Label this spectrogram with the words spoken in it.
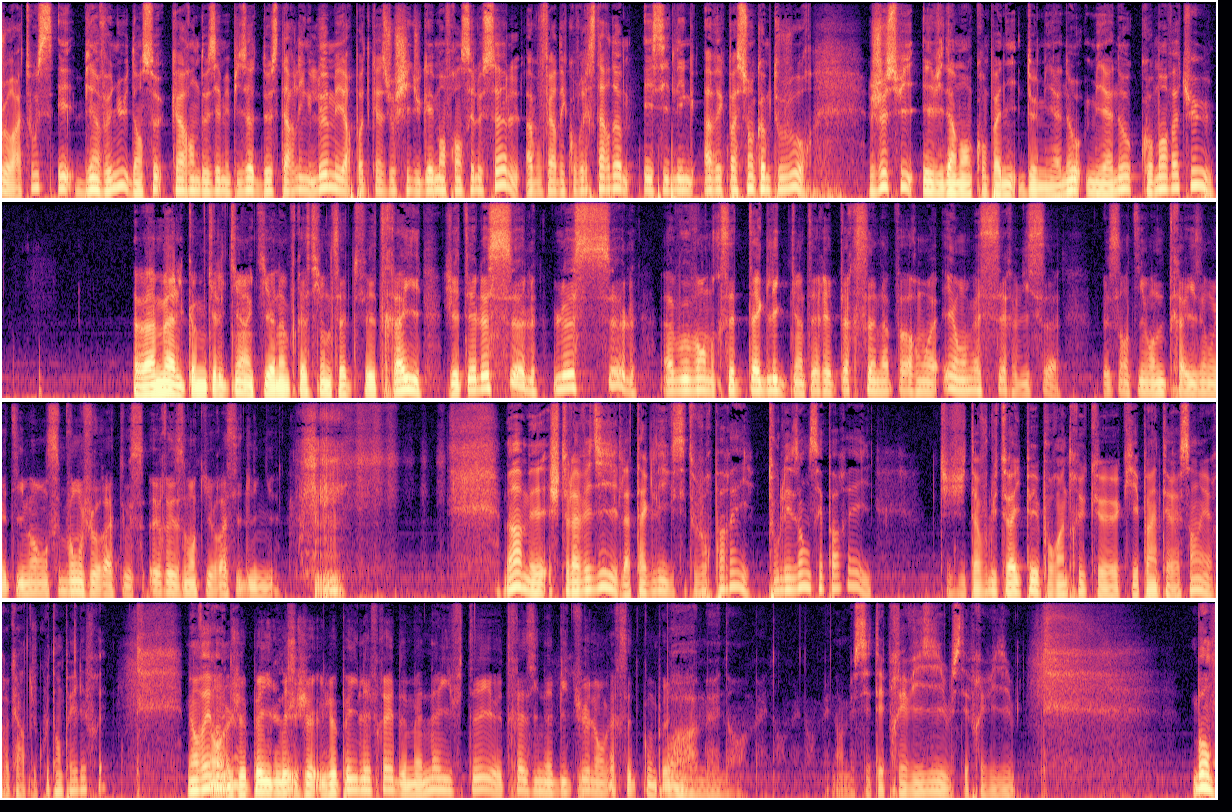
Bonjour à tous et bienvenue dans ce 42e épisode de Starling, le meilleur podcast Yoshi du game en français, le seul à vous faire découvrir Stardom et Seedling avec passion comme toujours. Je suis évidemment en compagnie de Miano. Miano, comment vas-tu? Ça va mal, comme quelqu'un qui a l'impression de s'être fait trahi. J'étais le seul, le seul à vous vendre cette tag league qui intéresse personne à part moi et on m'a servi ça. Le sentiment de trahison est immense. Bonjour à tous. Heureusement qu'il y aura Seedling. Non, mais je te l'avais dit, la Tag League, c'est toujours pareil. Tous les ans, c'est pareil. Tu as voulu te hyper pour un truc euh, qui est pas intéressant et regarde, du coup, t'en payes les frais. Mais non, je paye, les, je, paye les frais de ma naïveté euh, très inhabituelle envers cette compagnie. Oh, mais non, mais non, mais non, mais non, mais c'était prévisible, c'était prévisible. Bon,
